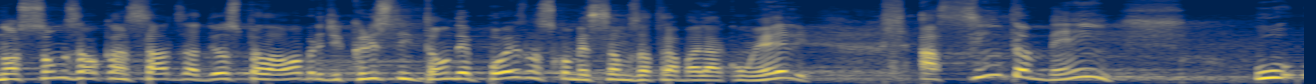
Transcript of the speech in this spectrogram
nós somos alcançados a Deus pela obra de Cristo, então depois nós começamos a trabalhar com Ele. Assim também, o,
